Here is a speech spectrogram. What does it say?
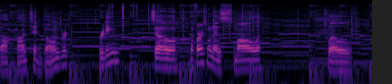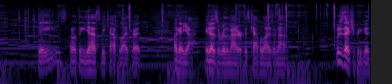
the Haunted Bones re redeem. So the first one is small 12 days. I don't think it has to be capitalized, right? Okay, yeah. It doesn't really matter if it's capitalized or not. Which is actually pretty good.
